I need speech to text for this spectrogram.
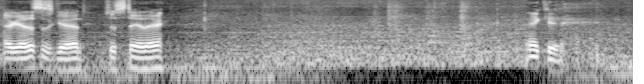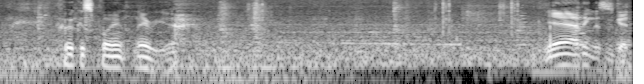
Okay, this is good. Just stay there. Okay. Focus point. There we go. Yeah, I think this is good.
